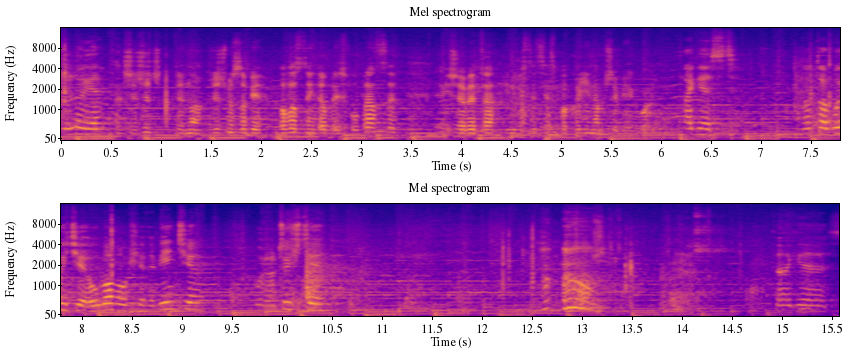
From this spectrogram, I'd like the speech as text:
Gratuluję. Także życz, no, życzmy sobie owocnej, dobrej współpracy i żeby ta inwestycja spokojnie nam przebiegła. Tak jest. No to Wójcie, umową się wymieńcie, uroczyście. Dobrze. Tak jest.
